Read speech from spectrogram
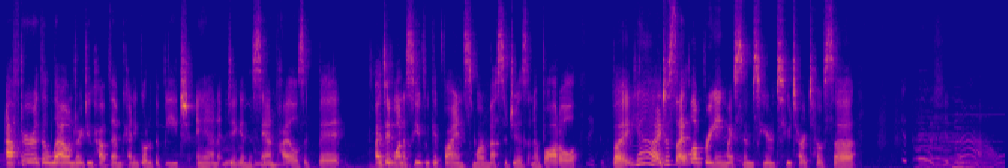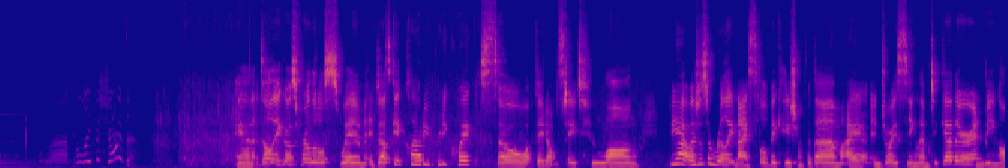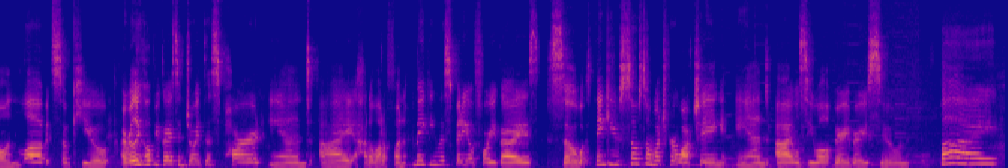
After the lounge, I do have them kind of go to the beach and dig in the sand piles a bit. I did want to see if we could find some more messages in a bottle. But yeah, I just, I love bringing my Sims here to Tartosa. And Dahlia goes for a little swim. It does get cloudy pretty quick, so they don't stay too long. But yeah, it was just a really nice little vacation for them. I enjoy seeing them together and being all in love. It's so cute. I really hope you guys enjoyed this part and I had a lot of fun making this video for you guys. So thank you so, so much for watching and I will see you all very, very soon. Bye!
